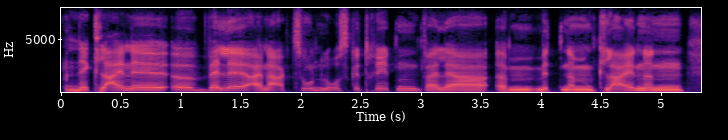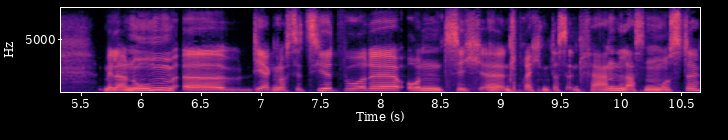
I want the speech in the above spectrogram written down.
eine kleine äh, Welle einer Aktion losgetreten, weil er ähm, mit einem kleinen Melanom äh, diagnostiziert wurde und sich äh, entsprechend das entfernen lassen musste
